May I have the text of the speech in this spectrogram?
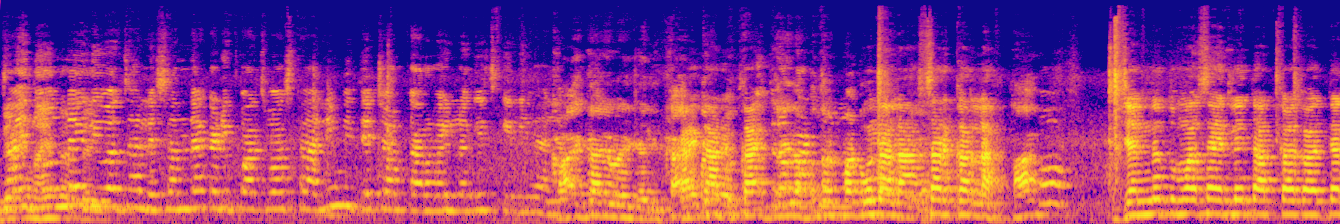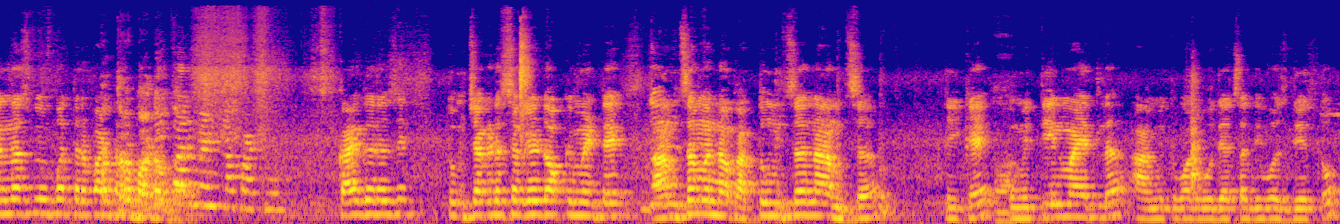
नाही दोन नाही. दिवस झाले. संध्याकाळी पाच वाजता आली. मी त्याच्यावर कारवाई लगेच केली ह्याला. काय कार्यवाही केली? काय काय- पाठवून कोणाला सरकारला. हा? हो. ज्यांना तुम्हाला सांगितले तात्काळ काळ त्यांनाच तुम्ही पत्र पत्र पाठवा पाठवा. डिपार्टमेंटला पाठवू. काय गरज आहे? तुमच्याकडे सगळे डॉक्युमेंट आहे. आमचं म्हणणं का? तुमचं ना आमचं. ठीक आहे? हा. तुम्ही तीन माहितलं आम्ही तुम्हाला उद्याचा दिवस देतो.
